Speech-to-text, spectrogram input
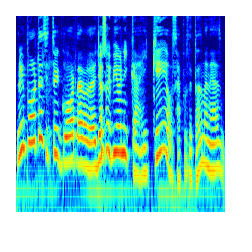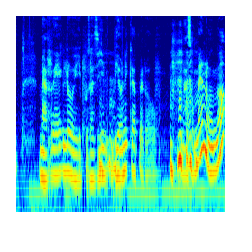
no importa si estoy gorda, yo soy biónica, ¿y qué? O sea, pues de todas maneras me arreglo y pues así biónica, pero más o menos, ¿no?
